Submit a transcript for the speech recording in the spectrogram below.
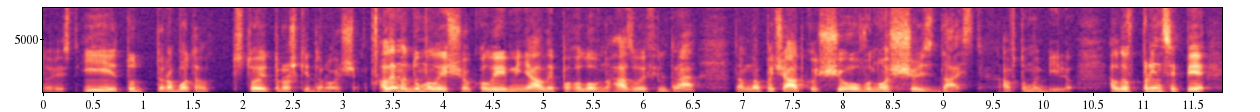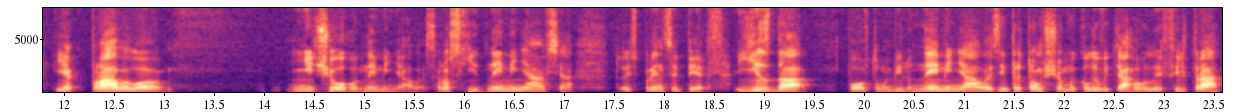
Тобто, і тут робота стоїть трошки дорожче. Але ми думали, що коли міняли поголовно газові фільтра, там на початку, що воно щось дасть автомобілю. Але в принципі, як правило, нічого не мінялось. Розхід не мінявся. Тобто, в принципі, їзда по автомобілю не мінялась. І при тому, що ми коли витягували фільтра,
